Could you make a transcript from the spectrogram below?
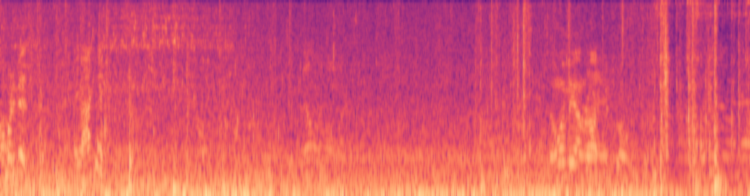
I'm already bit. Are you actually? Still in one water. Someone be on rock patrol. Look at another one down.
